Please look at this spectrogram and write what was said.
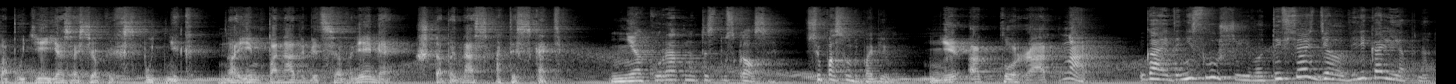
По пути я засек их спутник, но им понадобится время, чтобы нас отыскать. Неаккуратно ты спускался. Всю посуду побил. Неаккуратно? Гайда, не слушай его, ты все сделал великолепно.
